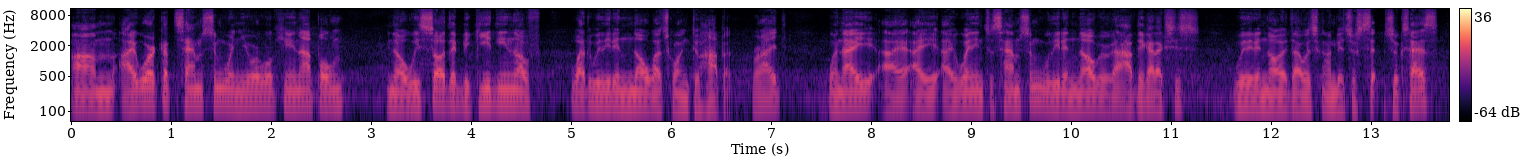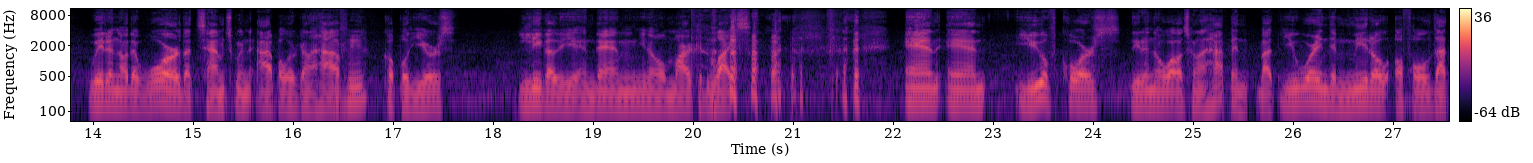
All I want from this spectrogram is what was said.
Um, I worked at Samsung when you were working in Apple. You know, we saw the beginning of what we didn't know was going to happen, right? When I, I, I, went into Samsung, we didn't know we were going to have the Galaxies. We didn't know that was going to be a suc- success. We didn't know the war that Samsung and Apple are going to have a couple years legally and then, you know, market-wise. and and you of course didn't know what was going to happen but you were in the middle of all that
